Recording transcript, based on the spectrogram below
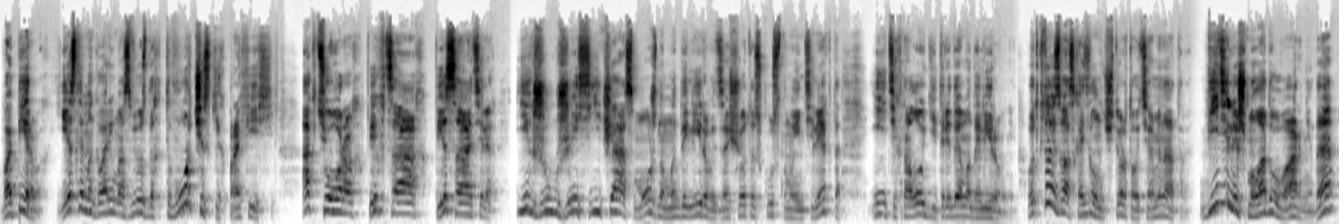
Во-первых, если мы говорим о звездах творческих профессий, актерах, певцах, писателях – их же уже сейчас можно моделировать за счет искусственного интеллекта и технологий 3D-моделирования. Вот кто из вас ходил на четвертого Терминатора? Видели ж молодого Арни, да?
